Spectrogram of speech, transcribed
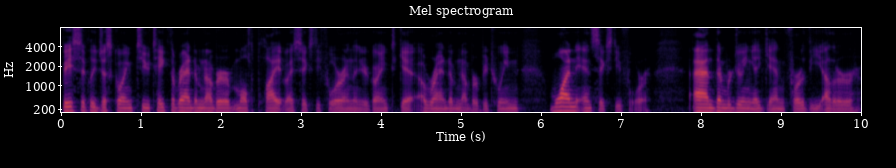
basically just going to take the random number, multiply it by 64, and then you're going to get a random number between 1 and 64 and then we're doing it again for the other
